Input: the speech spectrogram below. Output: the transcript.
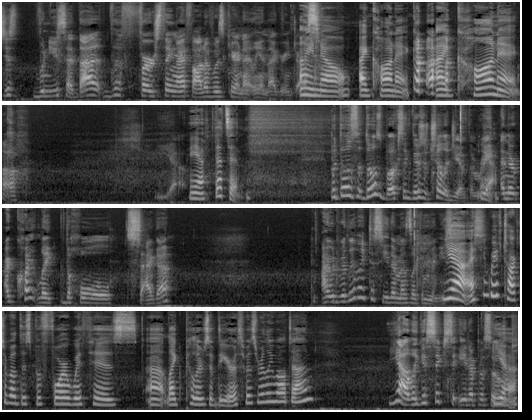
just when you said that, the first thing I thought of was Keira Knightley in that green dress. I know. Iconic. Iconic. Oh. Yeah, Yeah, that's it. But those those books, like, there's a trilogy of them, right? Yeah. And they're I quite like the whole saga. I would really like to see them as like a mini. Yeah, I think we've talked about this before with his uh, like Pillars of the Earth was really well done. Yeah, like a six to eight episode, Yeah.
